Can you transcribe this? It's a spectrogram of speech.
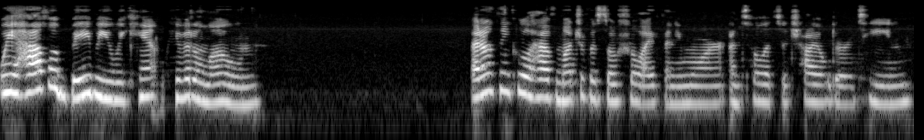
We have a baby, we can't leave it alone. I don't think we'll have much of a social life anymore until it's a child or a teen.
